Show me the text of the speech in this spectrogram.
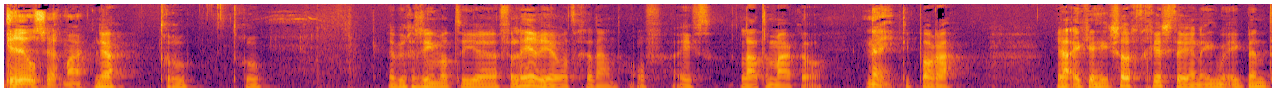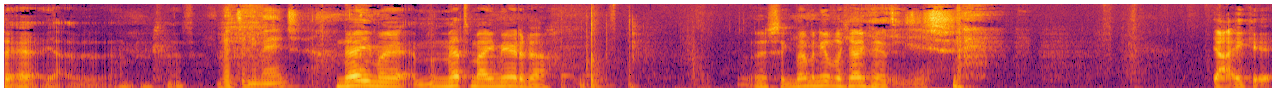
grills, zeg maar. ja, true, true. Heb je gezien wat die eh, Valerio had gedaan? Of heeft laten maken? Nee. Die para. Ja, ik, ik zag het gisteren en ik, ik ben te... eh, ja, Je bent het er niet mee eens? nee, maar met mij meerdere. Dus ik ben benieuwd wat jij vindt. Jezus. Ja, ik,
